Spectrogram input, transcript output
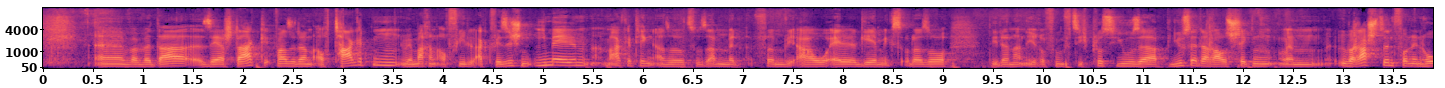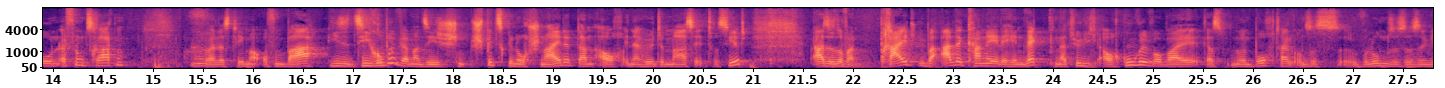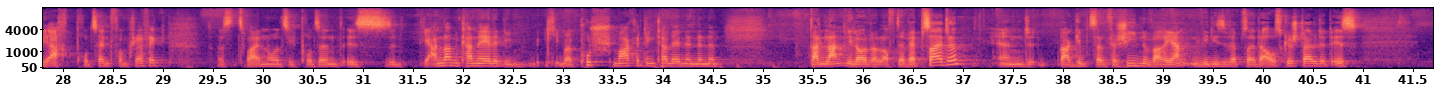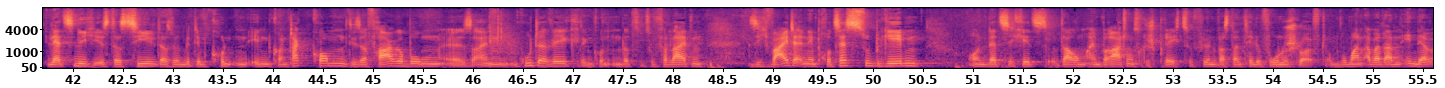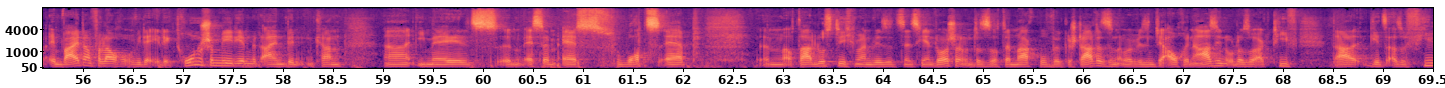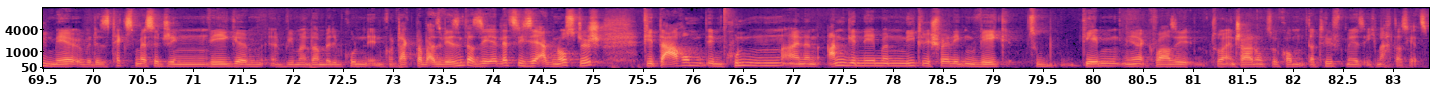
äh, weil wir da sehr stark quasi dann auch targeten. Wir machen auch viel Acquisition E-Mail-Marketing, also zusammen mit Firmen wie AOL, GMX oder so, die dann an ihre 50-plus-User Newsletter rausschicken, ähm, überrascht sind von den hohen Öffnungsraten, ne, weil das Thema offenbar diese Zielgruppe, wenn man sie spitz genug schneidet, dann auch in erhöhtem Maße interessiert. Also insofern breit über alle Kanäle hinweg, natürlich auch Google, wobei das nur ein Bruchteil unseres äh, Volumens ist, das sind wie 8% vom Traffic. Das heißt, 92 Prozent sind die anderen Kanäle, die ich immer Push-Marketing-Kanäle nenne. Dann landen die Leute halt auf der Webseite. Und da gibt es dann verschiedene Varianten, wie diese Webseite ausgestaltet ist. Letztlich ist das Ziel, dass wir mit dem Kunden in Kontakt kommen. Dieser Fragebogen ist ein guter Weg, den Kunden dazu zu verleiten, sich weiter in den Prozess zu begeben. Und letztlich geht es darum, ein Beratungsgespräch zu führen, was dann telefonisch läuft. Und wo man aber dann der, im weiteren Verlauf auch wieder elektronische Medien mit einbinden kann. Äh, E-Mails, ähm, SMS, WhatsApp. Ähm, auch da lustig, ich meine, wir sitzen jetzt hier in Deutschland und das ist auch der Markt, wo wir gestartet sind, aber wir sind ja auch in Asien oder so aktiv. Da geht es also viel mehr über dieses Text-Messaging-Wege, äh, wie man dann mit dem Kunden in Kontakt bleibt. Also wir sind da sehr, letztlich sehr agnostisch. Geht darum, dem Kunden einen angenehmen, niedrigschwelligen Weg zu geben, ja, quasi zur Entscheidung zu kommen, das hilft mir jetzt, ich mache das jetzt.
